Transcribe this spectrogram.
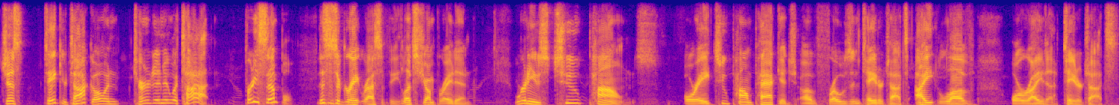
Just take your taco and turn it into a tot. Pretty simple. This is a great recipe. Let's jump right in. We're going to use two pounds or a two pound package of frozen tater tots. I love Ore-Ida tater tots.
